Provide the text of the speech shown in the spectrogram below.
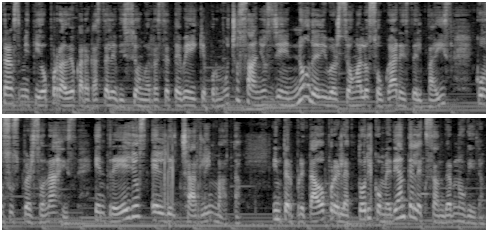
transmitido por Radio Caracas Televisión, RCTV, y que por muchos años llenó de diversión a los hogares del país con sus personajes, entre ellos el de Charlie Mata interpretado por el actor y comediante Alexander Noguera.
